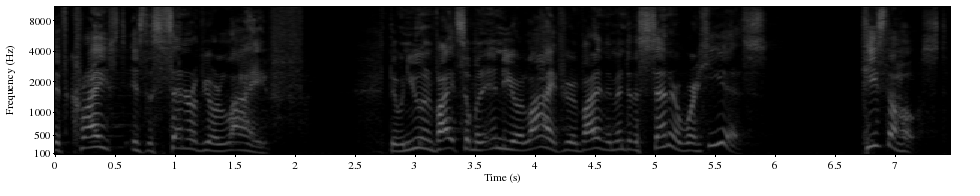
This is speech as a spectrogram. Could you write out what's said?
If Christ is the center of your life, then when you invite someone into your life, you're inviting them into the center where He is. He's the host.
